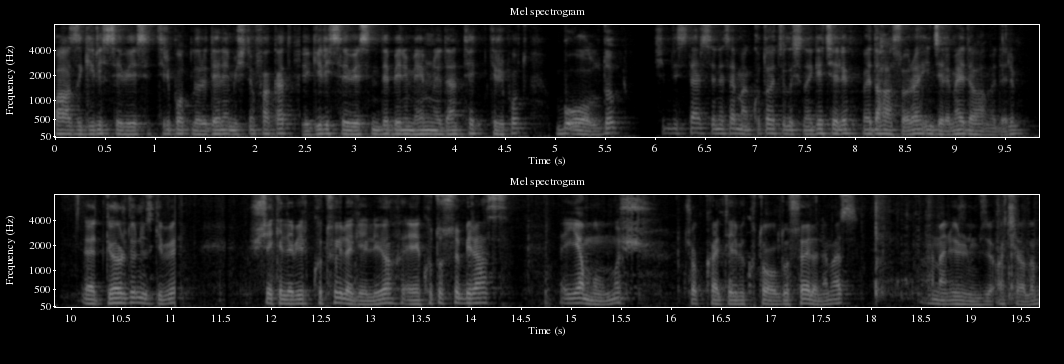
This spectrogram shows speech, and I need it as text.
bazı giriş seviyesi tripodları denemiştim fakat e, giriş seviyesinde beni memnun eden tek tripod bu oldu. Şimdi isterseniz hemen kutu açılışına geçelim ve daha sonra incelemeye devam edelim. Evet gördüğünüz gibi şu şekilde bir kutuyla geliyor. E, kutusu biraz yamulmuş. Çok kaliteli bir kutu olduğu söylenemez. Hemen ürünümüzü açalım.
